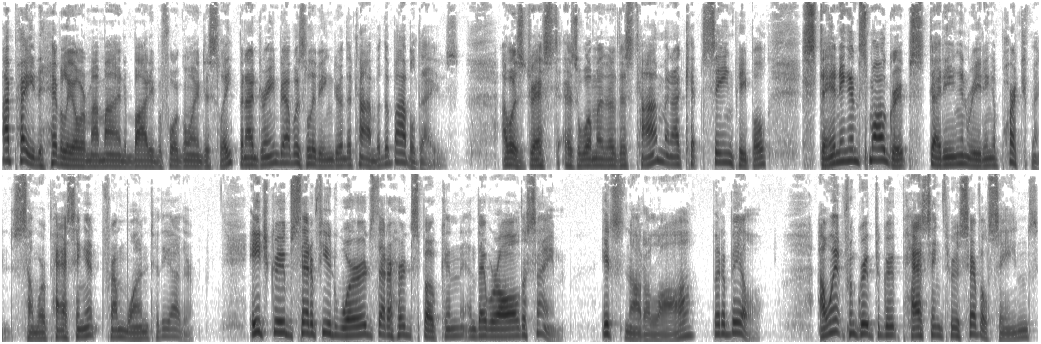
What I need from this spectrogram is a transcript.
I prayed heavily over my mind and body before going to sleep, and I dreamed I was living during the time of the Bible days. I was dressed as a woman of this time, and I kept seeing people standing in small groups studying and reading a parchment. Some were passing it from one to the other. Each group said a few words that I heard spoken, and they were all the same. It's not a law, but a bill. I went from group to group, passing through several scenes,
